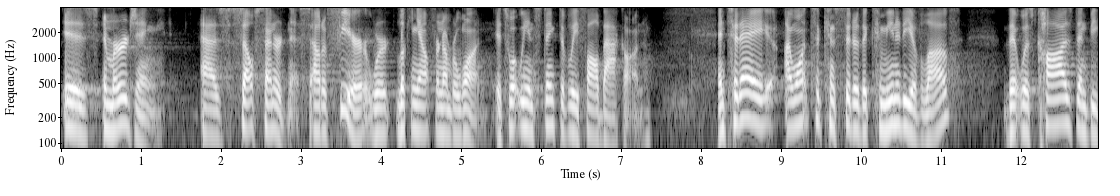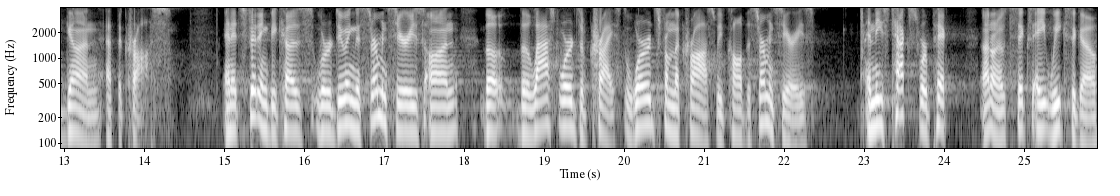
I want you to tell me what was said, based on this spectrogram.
is emerging as self centeredness. Out of fear, we're looking out for number one. It's what we instinctively fall back on. And today, I want to consider the community of love that was caused and begun at the cross. And it's fitting because we're doing this sermon series on the, the last words of Christ, words from the cross, we've called the sermon series. And these texts were picked I don't know, six, eight weeks ago.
